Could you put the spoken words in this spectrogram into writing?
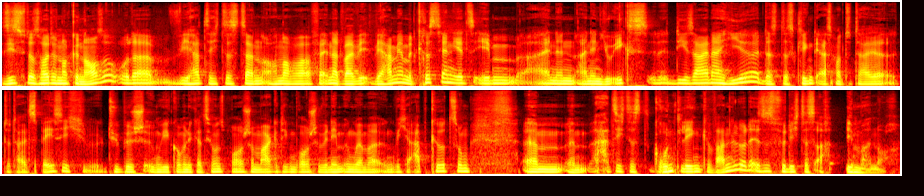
Siehst du das heute noch genauso oder wie hat sich das dann auch noch verändert? Weil wir, wir haben ja mit Christian jetzt eben einen, einen UX-Designer hier. Das, das klingt erstmal total, total spacig, typisch irgendwie Kommunikationsbranche, Marketingbranche. Wir nehmen irgendwann mal irgendwelche Abkürzungen. Ähm, ähm, hat sich das grundlegend gewandelt oder ist es für dich das auch immer noch?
